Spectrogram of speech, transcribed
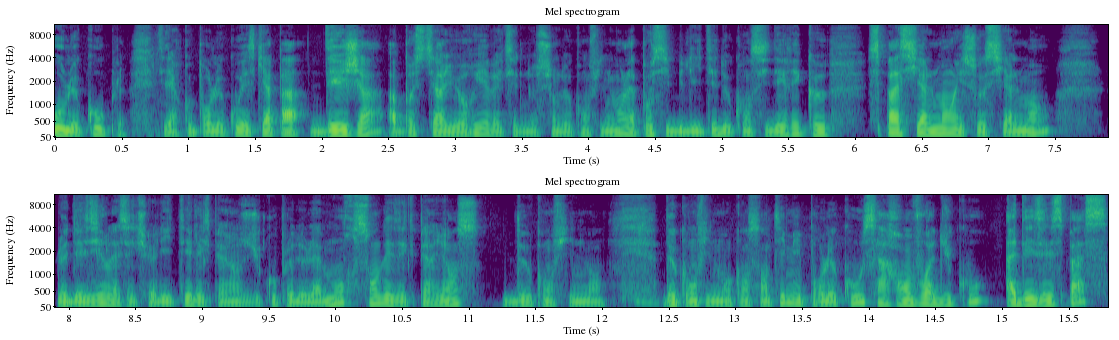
ou le couple? C'est-à-dire que pour le coup, est-ce qu'il n'y a pas déjà, a posteriori, avec cette notion de confinement, la possibilité de considérer que spatialement et socialement, le désir, la sexualité, l'expérience du couple, de l'amour sont des expériences de confinement, de confinement consenti, mais pour le coup, ça renvoie du coup à des espaces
